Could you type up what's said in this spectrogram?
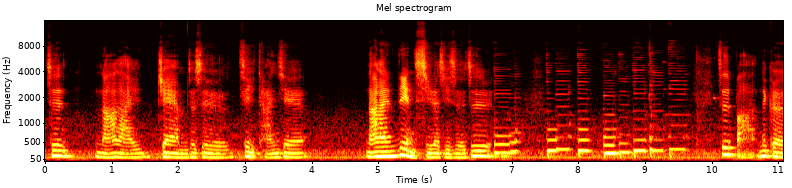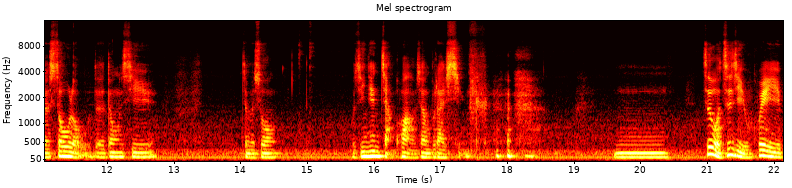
就是拿来 jam，就是自己弹一些。拿来练习的，其实就是，就是把那个 solo 的东西，怎么说？我今天讲话好像不太行，嗯，就是我自己会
